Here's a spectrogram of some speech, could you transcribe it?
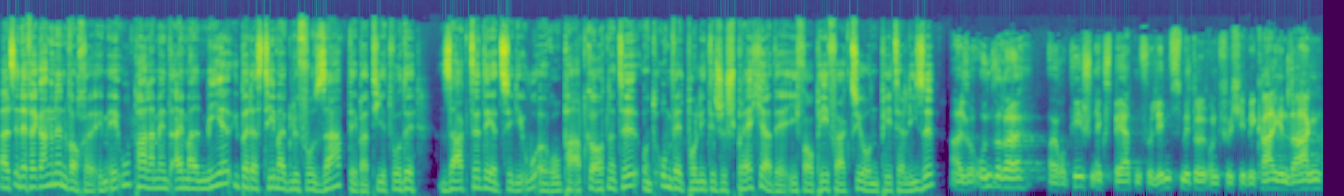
Als in der vergangenen Woche im EU-Parlament einmal mehr über das Thema Glyphosat debattiert wurde, sagte der CDU-Europaabgeordnete und umweltpolitische Sprecher der EVP-Fraktion Peter Liese: Also unsere europäischen Experten für Lebensmittel und für Chemikalien sagen,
